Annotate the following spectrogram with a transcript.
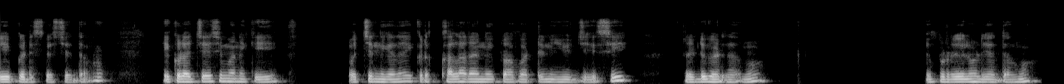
డీప్గా డిస్కస్ చేద్దాము. ఇక్కడ వచ్చేసి మనకి వచ్చింది కదా ఇక్కడ కలర్ అనే ప్రాపర్టీని యూజ్ చేసి రెడ్ పెడదాము. ఇప్పుడు రీలోడ్ చేద్దాము.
